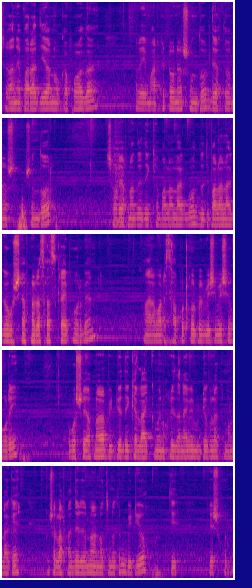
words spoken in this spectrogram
সেখানে ভাড়া দিয়া নৌকা পাওয়া যায়। আর এই মার্কেটটা অনেক সুন্দর, দেখতে অনেক সুন্দর। সবাই আপনাদের দেখে ভালো লাগবো, যদি ভালো লাগে অবশ্যই আপনারা সাবস্ক্রাইব করবেন আর আমার সাপোর্ট করবেন বেশি বেশি করেই। অবশ্যই আপনারা ভিডিও দেখে লাইক কমেন্ট করে জানাবেন ভিডিওগুলো কেমন লাগে। ইনশাল্লাহ আপনাদের জন্য আর নতুন নতুন ভিডিও পেশ করব।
